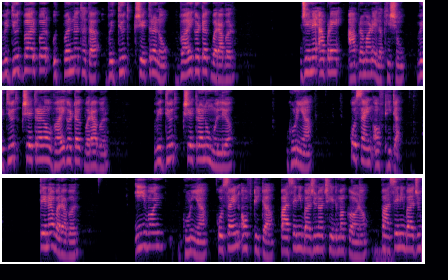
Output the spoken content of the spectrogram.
વિદ્યુતભાર પર ઉત્પન્ન થતા વિદ્યુત ક્ષેત્રનો વાય ઘટક બરાબર. જેને આપણે આ પ્રમાણે લખીશું. વિદ્યુત ક્ષેત્રનો વાય ઘટક બરાબર. વિદ્યુત ક્ષેત્રનું મૂલ્ય ગુણ્યા કોસાઇન ઓફ થીટા તેના બરાબર. ઈ વન ગુણ્યા કોસાઇન ઓફ ટીટા પાસેની બાજુના છેદમાં કર્ણ. પાસેની બાજુ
